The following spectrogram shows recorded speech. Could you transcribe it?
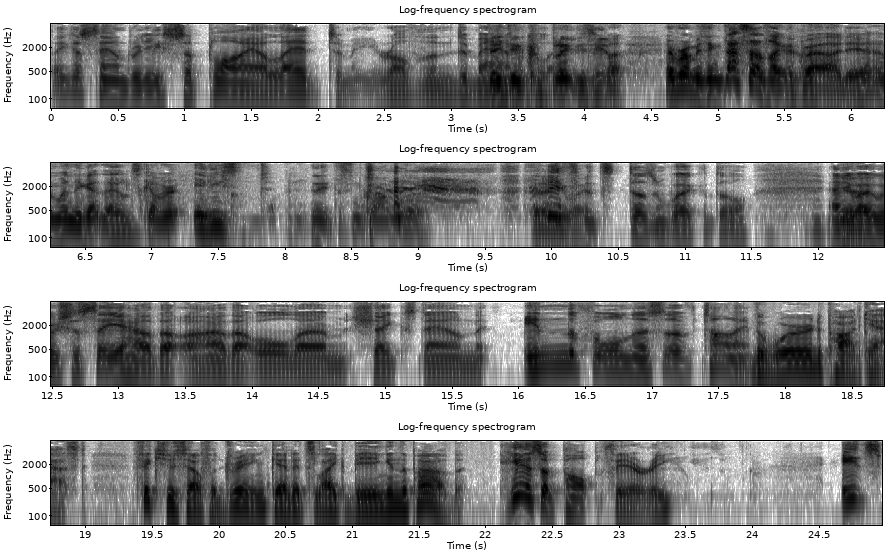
they just sound really supplier led to me rather than demand. They do led. completely. You know? supply- Everyone may think that sounds like a great idea, and when they get there, they'll discover it isn't, and it doesn't quite work. But anyway, it doesn't work at all. Anyway, we shall see how that how that all um, shakes down in the fullness of time. The Word Podcast. Fix yourself a drink, and it's like being in the pub. Here's a pop theory. It's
